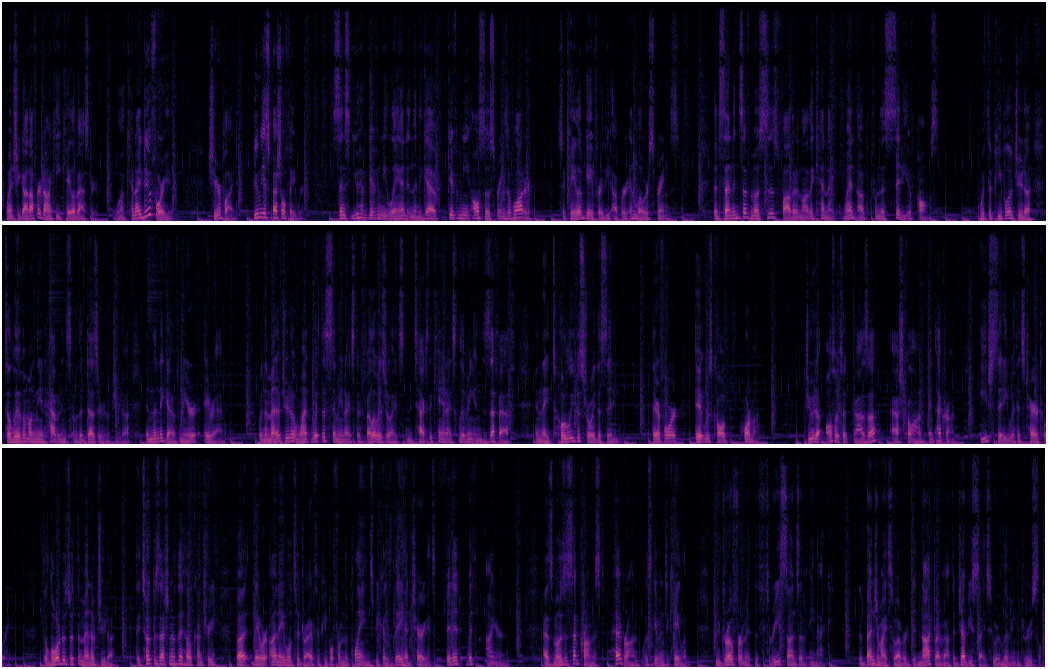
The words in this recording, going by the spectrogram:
When she got off her donkey, Caleb asked her, What can I do for you? She replied, Do me a special favor. Since you have given me land in the Negev, give me also springs of water. So Caleb gave her the upper and lower springs. The descendants of Moses' father in law, the Kenite, went up from the city of palms with the people of Judah to live among the inhabitants of the desert of Judah in the Negev near Arad. When the men of Judah went with the Simeonites, their fellow Israelites, and attacked the Canaanites living in Zephath, and they totally destroyed the city. Therefore, it was called Hormah. Judah also took Gaza, Ashkelon, and Ekron, each city with its territory. The Lord was with the men of Judah. They took possession of the hill country but they were unable to drive the people from the plains because they had chariots fitted with iron. As Moses had promised, Hebron was given to Caleb, who drove from it the three sons of Anak. The Benjamites, however, did not drive out the Jebusites who were living in Jerusalem.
